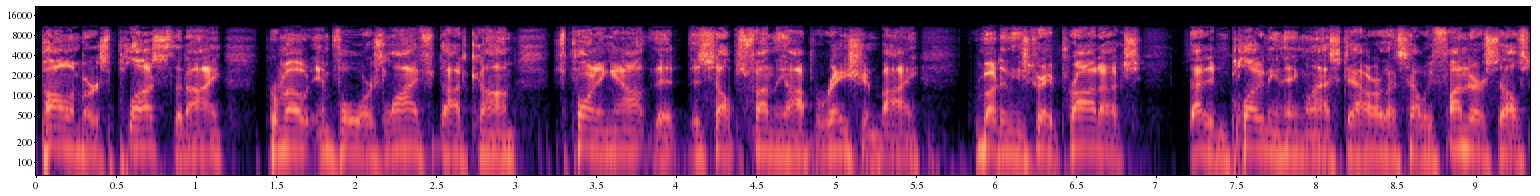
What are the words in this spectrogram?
Polymers Plus that I promote, InfoWarsLife.com, just pointing out that this helps fund the operation by promoting these great products. I didn't plug anything last hour. That's how we fund ourselves.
